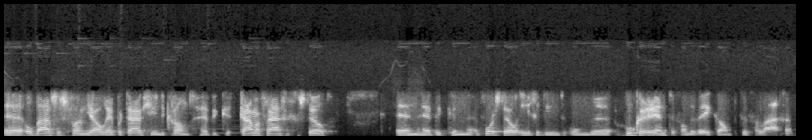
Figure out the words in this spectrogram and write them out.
Uh, op basis van jouw reportage in de krant heb ik Kamervragen gesteld. En heb ik een voorstel ingediend om de woekerrente van de Weekamp te verlagen.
